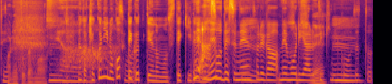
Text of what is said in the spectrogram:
て、ありがとうございます、うん。いやーなんか曲に残っていくっていうのも素敵だね。よね。あそうですね、うん。それがメモリアル的にこうずっと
